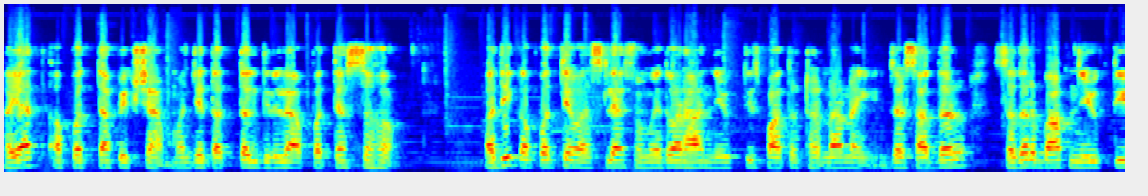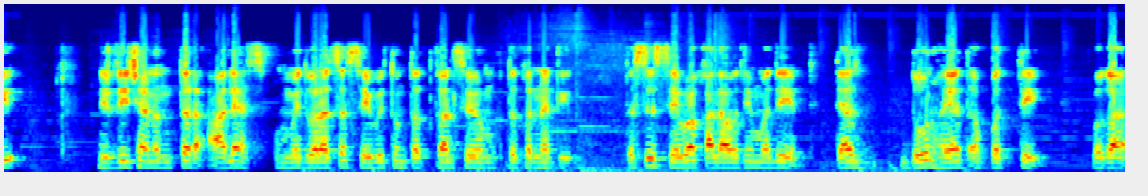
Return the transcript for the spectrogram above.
हयात अपत्यापेक्षा म्हणजे दत्तक दिलेल्या अपत्यासह अधिक अपत्य असल्यास उमेदवार हा नियुक्तीस पात्र ठरणार नाही. जर सादर सदर बाब नियुक्ती निर्देशानंतर आल्यास उमेदवाराचा सेवेतून तत्काल सेवामुक्त करण्यात येईल. तसेच सेवा कालावधीमध्ये त्यास दोन हयात अपत्ये बघा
